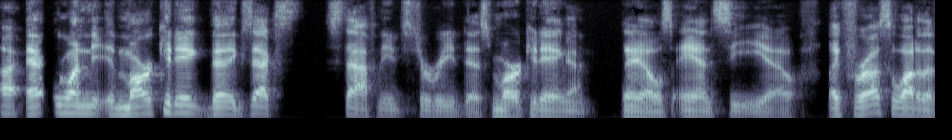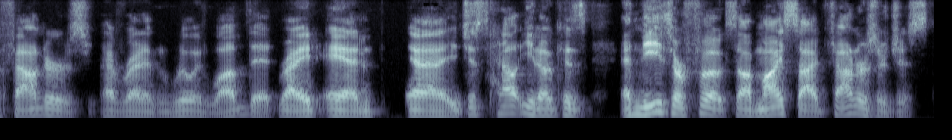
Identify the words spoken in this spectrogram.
All Everyone, marketing, the exec staff needs to read this. Marketing, Yeah. sales, and CEO. Like for us, a lot of the founders have read it and really loved it, right? And uh, it just helped, you know, because and these are folks on my side. Founders are just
